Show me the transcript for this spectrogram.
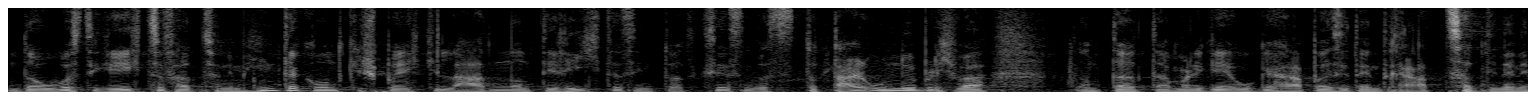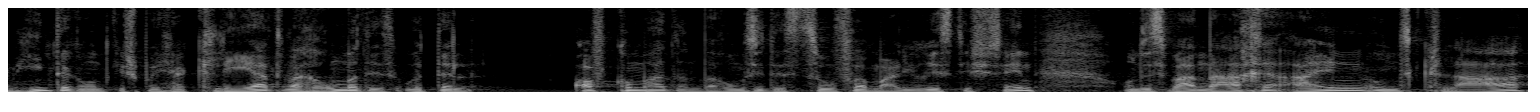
Und der oberste Gerichtshof hat zu einem Hintergrundgespräch geladen und die Richter sind dort gesessen, was total unüblich war. Und der damalige OGH-Präsident Ratz hat in einem Hintergrundgespräch erklärt, warum er das Urteil aufkommen hat und warum sie das so formal juristisch sehen. Und es war nachher allen uns klar,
